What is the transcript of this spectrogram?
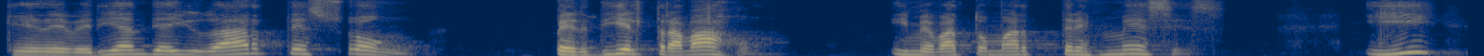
que deberían de ayudarte son, perdí el trabajo, y me va a tomar tres meses. Y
